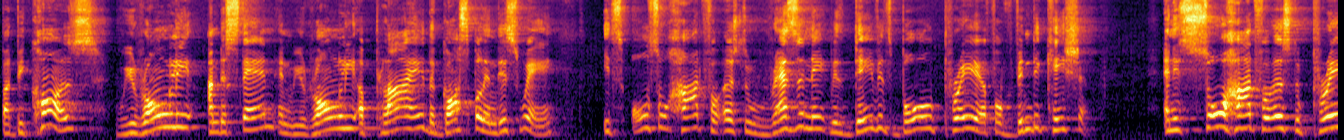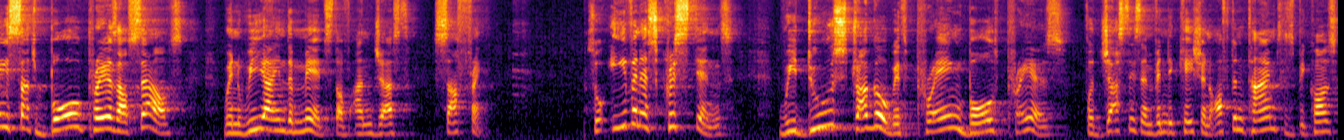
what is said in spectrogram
But because we wrongly understand and we wrongly apply the gospel in this way, it's also hard for us to resonate with David's bold prayer for vindication. And it's so hard for us to pray such bold prayers ourselves when we are in the midst of unjust suffering. So, even as Christians, we do struggle with praying bold prayers for justice and vindication. Oftentimes, it's because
